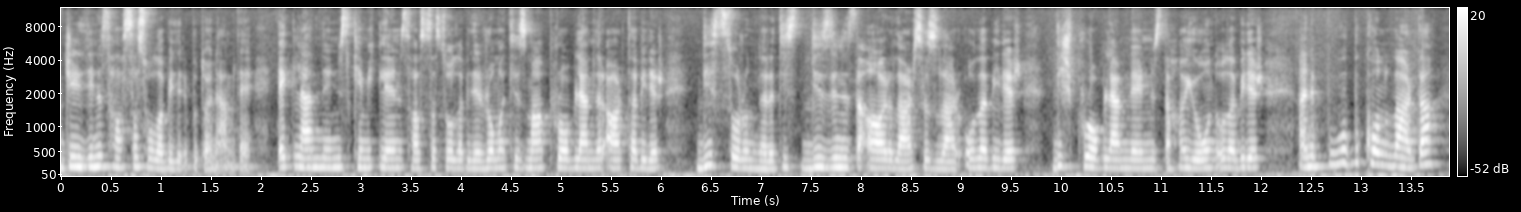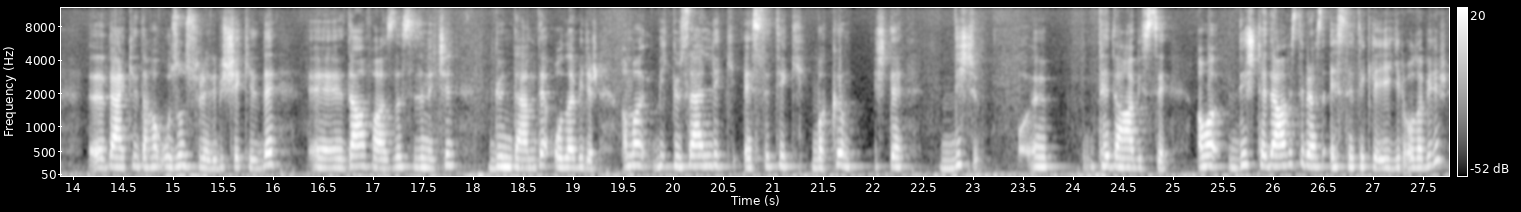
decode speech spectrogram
cildiniz hassas olabilir bu dönemde. Eklemleriniz, kemikleriniz hassas olabilir. Romatizma problemler artabilir. Diz sorunları, diz, dizinizde ağrılar, sızılar olabilir. Diş problemleriniz daha yoğun olabilir. Bu, bu, bu konularda e, belki daha uzun süreli bir şekilde e, daha fazla sizin için gündemde olabilir. Ama bir güzellik, estetik, bakım, işte diş e, tedavisi ama diş tedavisi biraz estetikle ilgili olabilir.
